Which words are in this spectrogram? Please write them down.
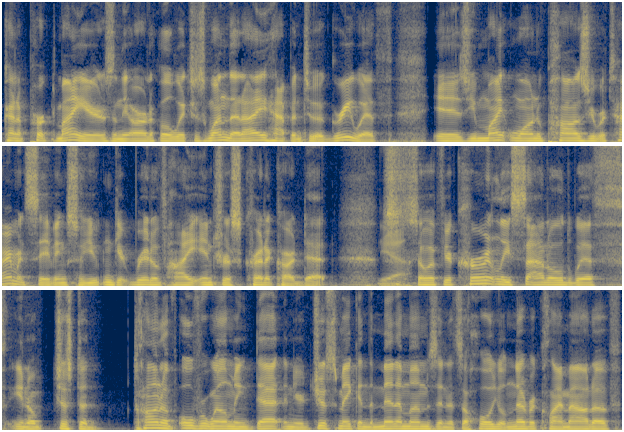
kind of perked my ears in the article, which is one that I happen to agree with, is you might want to pause your retirement savings so you can get rid of high interest credit card debt. Yeah. So if you're currently saddled with, you know, just a ton of overwhelming debt and you're just making the minimums and it's a hole you'll never climb out of,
